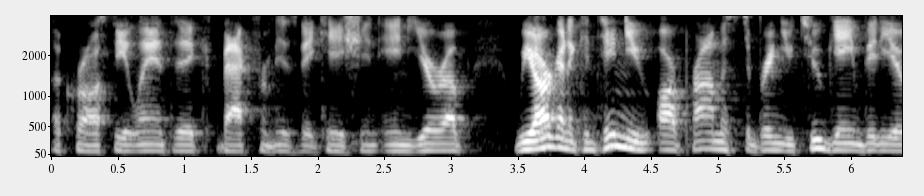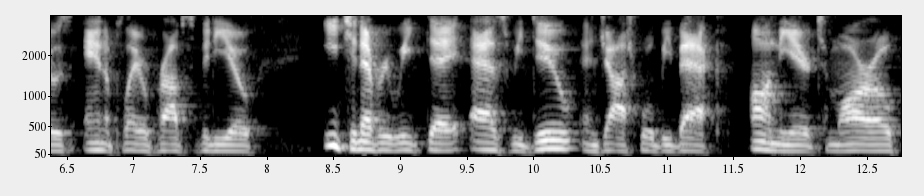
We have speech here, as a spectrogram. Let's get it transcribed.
across the Atlantic back from his vacation in Europe. We are going to continue our promise to bring you two game videos and a player props video each and every weekday as we do. And Josh will be back on the air tomorrow.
